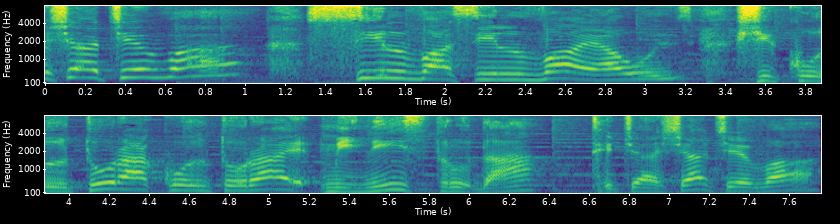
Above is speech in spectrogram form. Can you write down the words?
așa ceva? Silva Silvae, auzi? Și cultura culturae, ministru, da? Deci așa ceva?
